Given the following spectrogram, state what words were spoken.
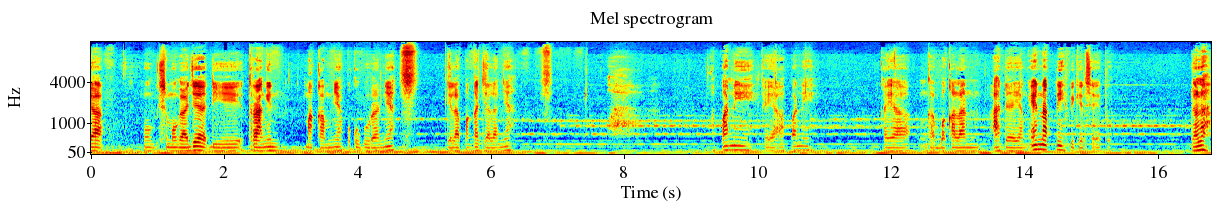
ya semoga aja diterangin makamnya pekuburannya dilapangkan jalannya. Apa nih? Kayak apa nih? Kayak nggak bakalan ada yang enak nih pikir saya tuh. Udahlah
